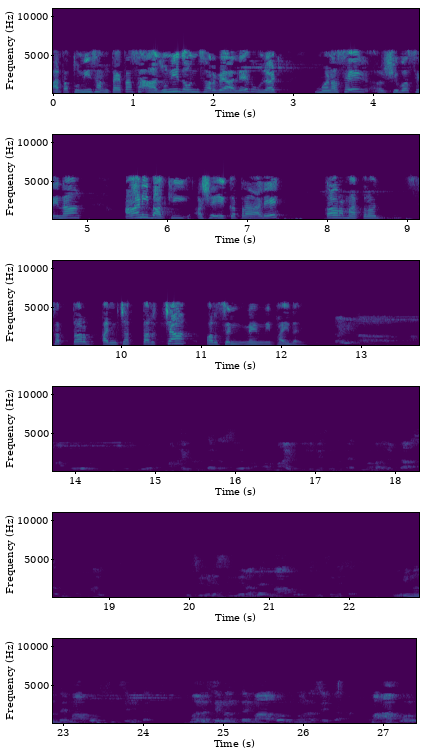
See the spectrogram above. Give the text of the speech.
आता तुम्ही सांगताय तसं अजूनही दोन सर्वे आलेत उलट मनसे शिवसेना आणि बाकी असे एकत्र आले तर मात्र सत्तर पंच्याहत्तरच्या पर्सेंटने फायदा आहे. दुसरीकडे शिंदे म्हणतात महापौर शिवसेनेचा. तुम्ही म्हणताय महापौर शिवसेनेचा. मनसे म्हणताय महापौर मनसेचा. महापौर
